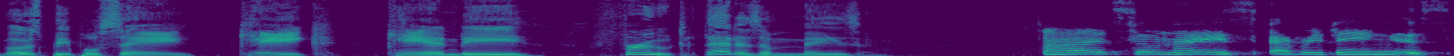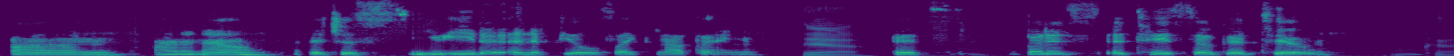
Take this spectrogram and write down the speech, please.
most people say cake, candy, fruit. That is amazing. Uh, it's so nice. Everything is, um, I don't know. It just, you eat it and it feels like nothing. Yeah. It's, but it's, it tastes so good too. Okay.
